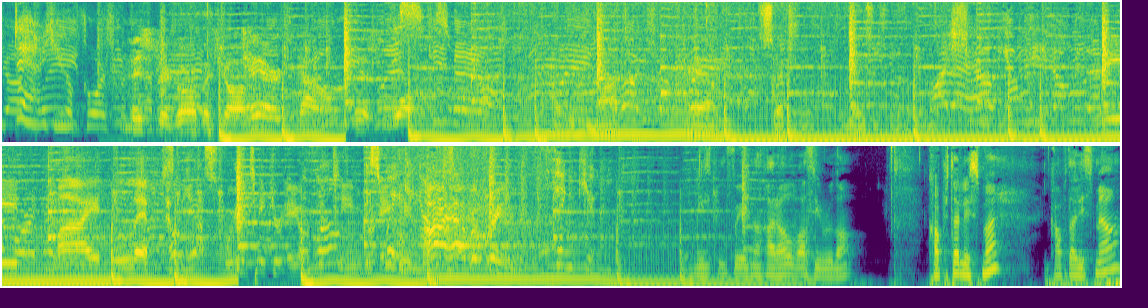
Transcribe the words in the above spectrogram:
Dare you? Mr. Gorbachev, tear down this wall. I did not have sexual relations with that woman. Read my lips. Hell yes, we're gonna take your AR-15. Well, it's your waiting AK. I have a dream. Thank you. Milton Friedman, Harald, hva sier du da? Kapitalisme. Kapitalisme, ja.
